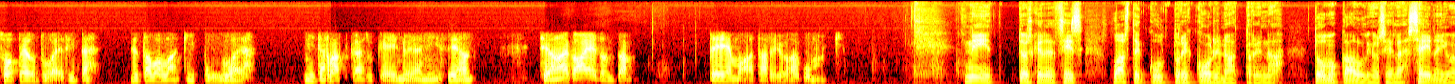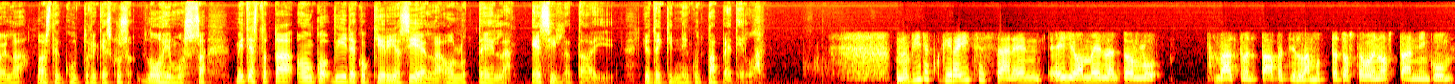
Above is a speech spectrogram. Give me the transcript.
sopeutua ja sitä, sitä tavallaan kipuilua ja niitä ratkaisukeinoja, niin se on, se on aika ajatonta teemaa tarjoaa kumminkin. Niin, työskentelet siis lastenkulttuurikoordinaattorina Tuomo Kallio siellä Seinäjoella lastenkulttuurikeskus Lohimossa. Mites tota, onko viidekokirja siellä ollut teillä esillä tai jotenkin niin kuin tapetilla? No viidekokirja itsessään en, ei ole meillä nyt ollut välttämättä tapetilla, mutta tuosta voi nostaa niin kuin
